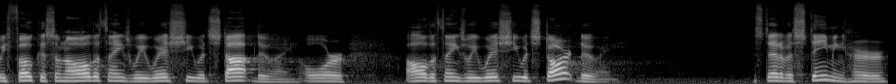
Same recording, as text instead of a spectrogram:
We focus on all the things we wish she would stop doing or all the things we wish she would start doing. Instead of esteeming her,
